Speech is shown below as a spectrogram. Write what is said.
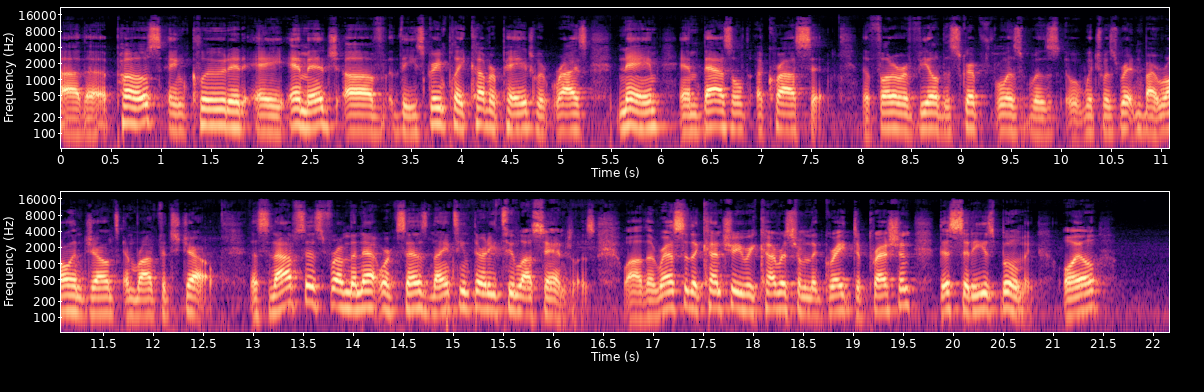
Uh, the post included a image of the screenplay cover page with Rhys' name embezzled across it. The photo revealed the script was, was which was written by Rolin Jones and Ron Fitzgerald. The synopsis from the network says 1932 Los Angeles. While the rest of the country recovers from the Great Depression, this city is booming. Oil,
